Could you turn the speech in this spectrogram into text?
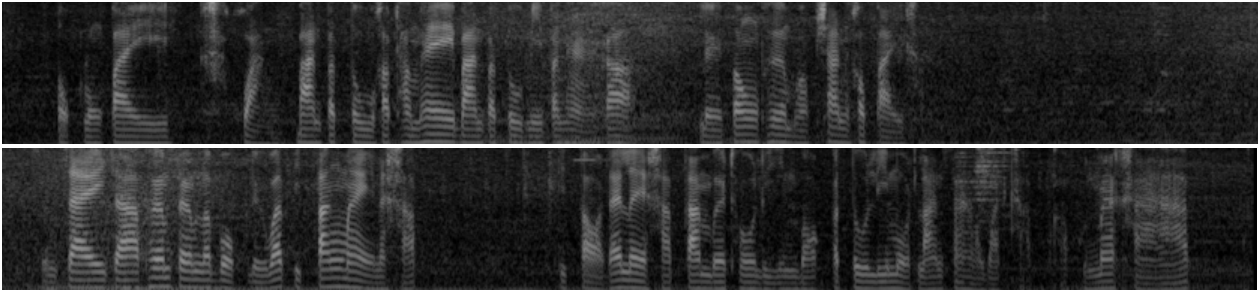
ตกลงไปขวางบานประตูครับทำให้บานประตูมีปัญหาก็เลยต้องเพิ่มออปชันเข้าไปครับ สนใจจะเพิ่มเติมระบบหรือว่าติดตั้งใหม่นะครับ ติดต่อได้เลยครับ ตามเบอร์โทรหรืออินบ็อกประตูรีโมทร้านสหวัตครับ ขอบคุณมากครับ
